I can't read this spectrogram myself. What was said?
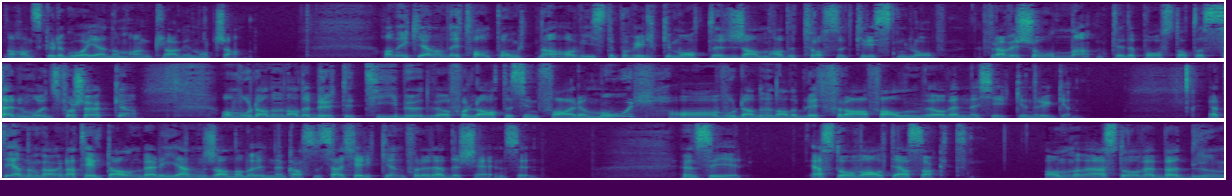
og han skulle gå gjennom anklagen mot Jean. Han gikk gjennom de tolv punktene og viste på hvilke måter Jean hadde trosset kristen lov, fra visjonene til det påståtte selvmordsforsøket, om hvordan hun hadde brutt de ti bud ved å forlate sin far og mor, og hvordan hun hadde blitt frafallen ved å vende kirken ryggen. Etter gjennomgangen av tiltalen ber de igjen Jeanne om å underkaste seg kirken for å redde sjelen sin. Hun sier, jeg står ved alt jeg har sagt. Om jeg står ved bøddelen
